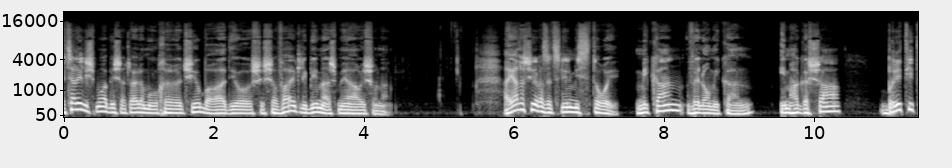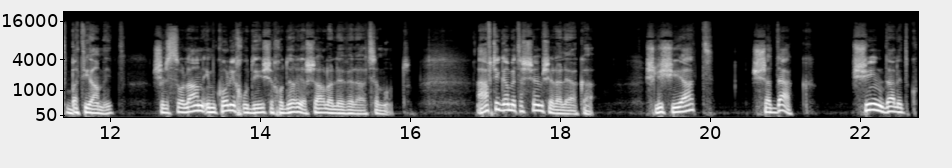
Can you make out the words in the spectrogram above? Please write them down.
יצא לי לשמוע בשעת לילה מאוחרת שיר ברדיו ששבה את ליבי מהשמיעה הראשונה. היה לשיר הזה צליל מסתורי, מכאן ולא מכאן, עם הגשה בריטית בת ימית של סולן עם קול ייחודי שחודר ישר ללב ולעצמות. אהבתי גם את השם של הלהקה, שלישיית שד"ק, ש"ד ק,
